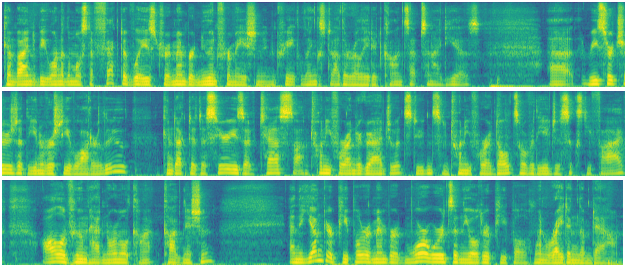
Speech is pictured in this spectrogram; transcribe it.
combine to be one of the most effective ways to remember new information and create links to other related concepts and ideas. Uh, researchers at the University of Waterloo conducted a series of tests on 24 undergraduate students and 24 adults over the age of 65, all of whom had normal co cognition, and the younger people remembered more words than the older people when writing them down,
